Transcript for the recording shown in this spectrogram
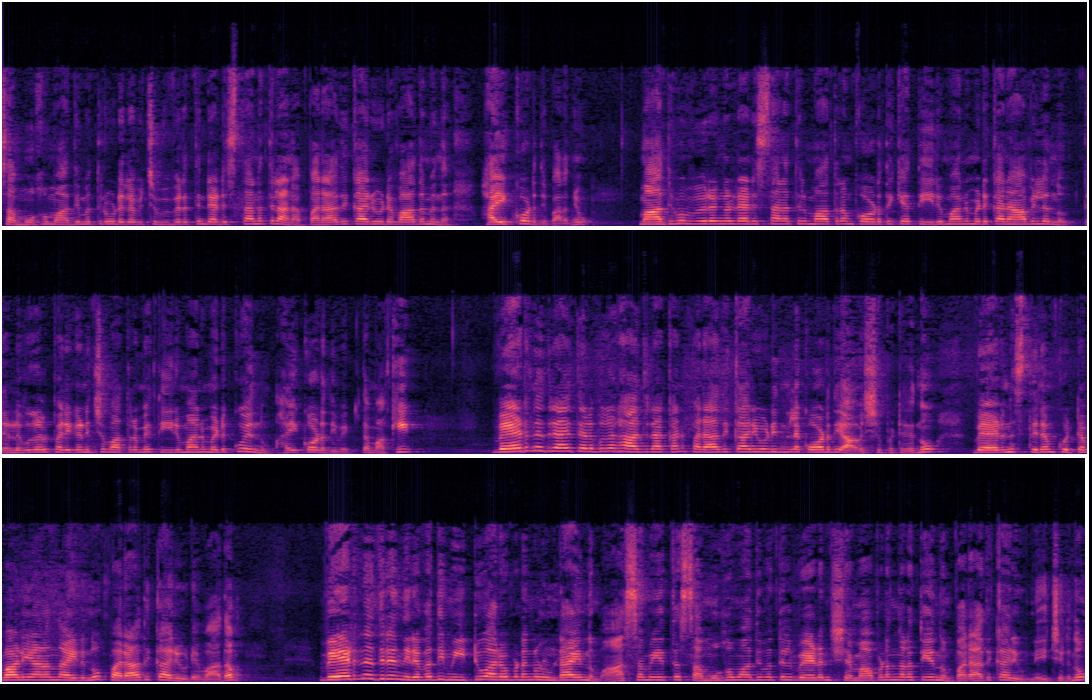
സമൂഹ മാധ്യമത്തിലൂടെ ലഭിച്ച വിവരത്തിന്റെ അടിസ്ഥാനത്തിലാണ് പരാതിക്കാരിയുടെ വാദമെന്ന് ഹൈക്കോടതി പറഞ്ഞു. മാധ്യമ വിവരങ്ങളുടെ അടിസ്ഥാനത്തിൽ മാത്രം കോടതിക്ക് തീരുമാനമെടുക്കാനാവില്ലെന്നും തെളിവുകൾ പരിഗണിച്ച് മാത്രമേ തീരുമാനമെടുക്കൂ എന്നും ഹൈക്കോടതി വ്യക്തമാക്കി. വേടനെതിരായ തെളിവുകൾ ഹാജരാക്കാൻ പരാതിക്കാരിയോട് ഇന്നലെ കോടതി ആവശ്യപ്പെട്ടിരുന്നു. വേടൻ സ്ഥിരം കുറ്റവാളിയാണെന്നായിരുന്നു പരാതിക്കാരിയുടെ വാദം. വേടനെതിരെ നിരവധി മീറ്റു ആരോപണങ്ങൾ ഉണ്ടായെന്നും ആ സമയത്ത് സമൂഹമാധ്യമത്തിൽ വേടൻ ക്ഷമാപണം നടത്തിയെന്നും പരാതിക്കാരി ഉന്നയിച്ചിരുന്നു.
